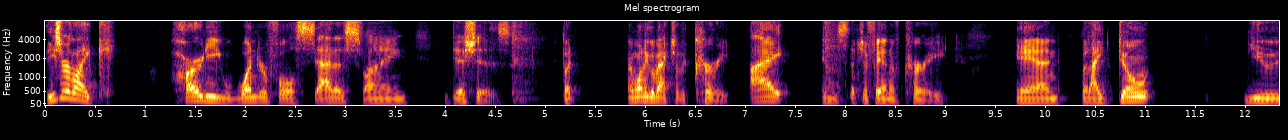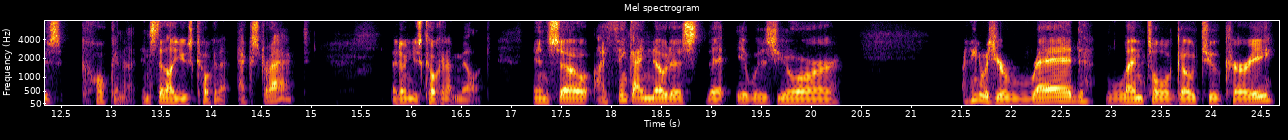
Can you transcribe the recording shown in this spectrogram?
These are like hearty, wonderful, satisfying dishes. I want to go back to the curry. I am such a fan of curry, and but I don't use coconut. Instead, I'll use coconut extract. I don't use coconut milk. And so I think I noticed that it was your, I think it was your red lentil go-to curry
